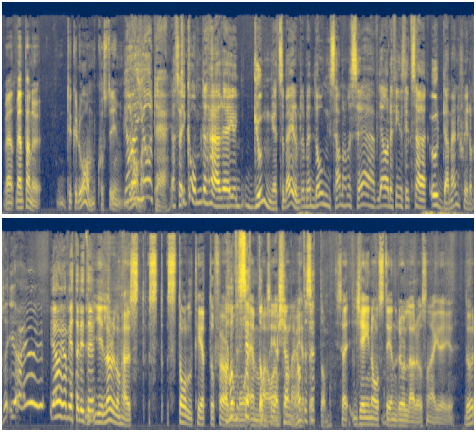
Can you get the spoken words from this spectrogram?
Vä- vänta nu, tycker du om kostymdrama? Ja, jag gör det. Jag tycker om det här eh, gunget som är i dem. De är långsamma, de är sävliga och det finns lite så här udda människor i dem. Så, ja, ja, jag vet det lite. Gillar du de här st- st- Stolthet och Jag har fördom inte och sett Emma dem och så jag känner. Jag har inte sett dem. Så Jane Austen rullar och såna här grejer. Då,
